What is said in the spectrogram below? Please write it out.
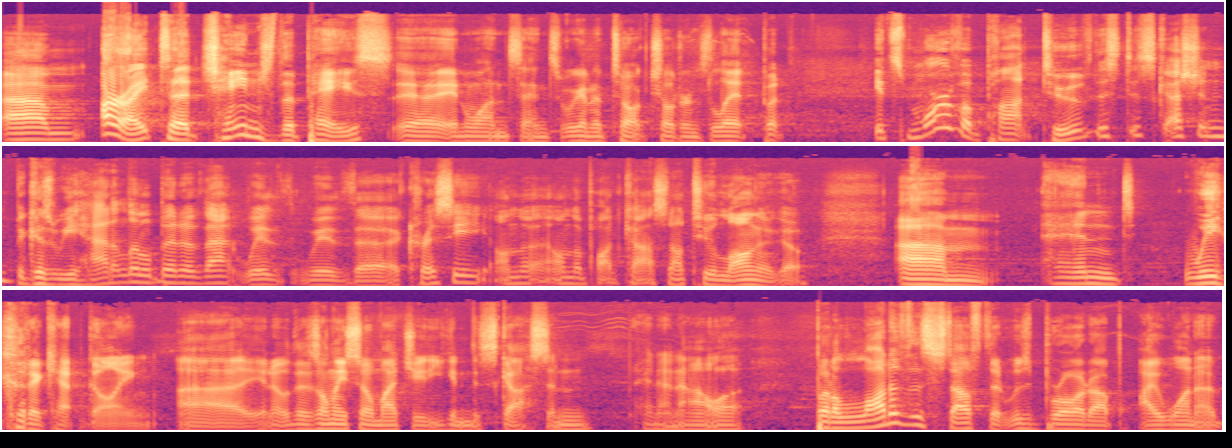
Um, all right, to change the pace uh, in one sense, we're going to talk children's lit, but it's more of a part two of this discussion because we had a little bit of that with with uh, Chrissy on the on the podcast not too long ago, um, and we could have kept going. Uh, you know, there's only so much you, you can discuss in in an hour, but a lot of the stuff that was brought up, I want to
